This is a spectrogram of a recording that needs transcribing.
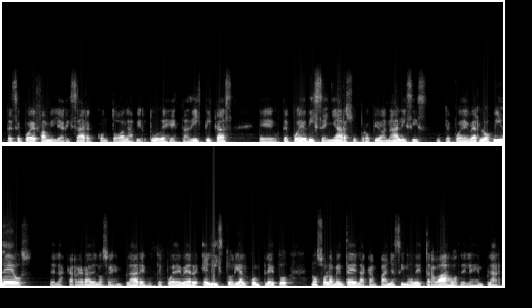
Usted se puede familiarizar con todas las virtudes, estadísticas, eh, usted puede diseñar su propio análisis, usted puede ver los videos de las carreras de los ejemplares, usted puede ver el historial completo no solamente de la campaña, sino de trabajos del ejemplar,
